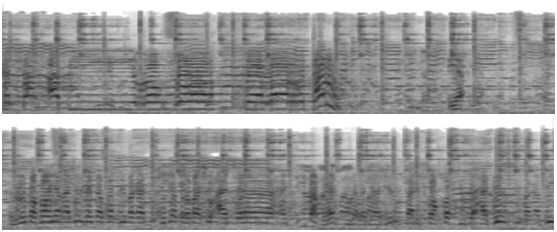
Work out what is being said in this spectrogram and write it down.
kembang api ronggo seler baru. Iya. Seluruh tokoh yang hadir saya ucapkan terima kasih juga termasuk ada Haji Imam ya juga kami hadir, Kadis Kongkong juga hadir, terima kasih.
